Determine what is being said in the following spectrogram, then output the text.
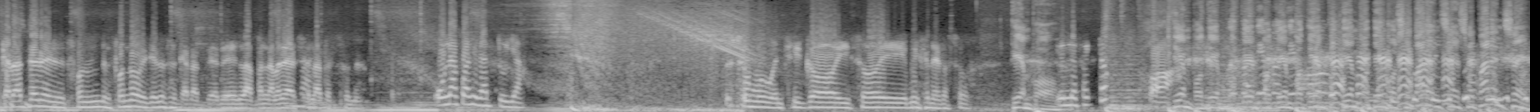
carácter, en el, fon- en el fondo lo que quiero es el carácter, es la, la manera de ser la persona. Una cualidad tuya. Soy muy buen chico y soy muy generoso. Tiempo. ¿Y un defecto? Tiempo, tiempo, tiempo, tiempo, tiempo, tiempo, tiempo. Sepárense, sepárense.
